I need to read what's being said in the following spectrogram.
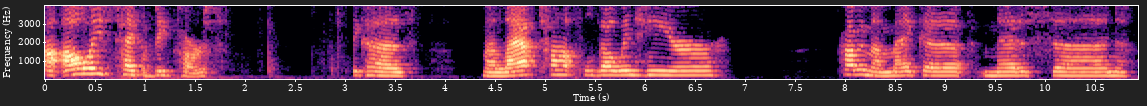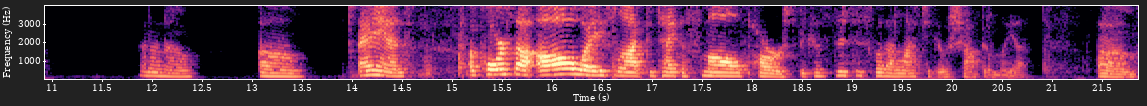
I always take a big purse because my laptop will go in here. Probably my makeup, medicine. I don't know. Um, and of course, I always like to take a small purse because this is what I like to go shopping with. Um,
